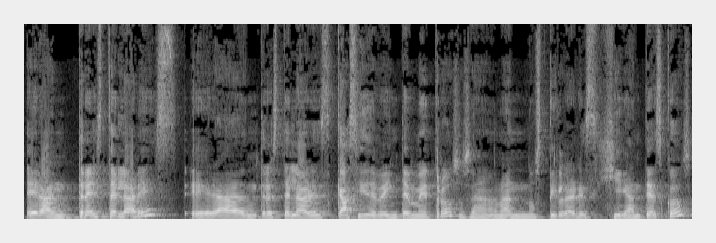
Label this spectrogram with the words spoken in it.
eran tres telares, eran tres telares casi de 20 metros, o sea, eran unos telares gigantescos,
